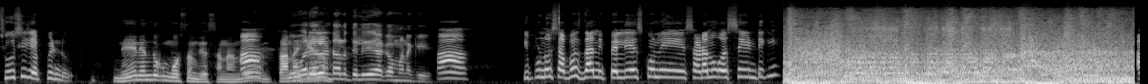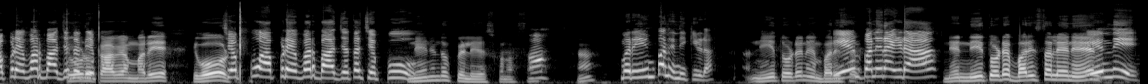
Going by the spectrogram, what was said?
చూసి చెప్పిండు. నేను ఎందుకు మోసం చేస్తాను కాక మనకి? ఆ. ఇప్పుడు నువ్వు సపోజ్ దాన్ని పెళ్ళి చేసుకొని సడన్గా వస్తే ఇంటికి? అప్పుడు ఎవరు బాధ్యత చెప్పు. మరి చెప్పు అప్పుడు ఎవరు బాధ్యత చెప్పు. నేను ఎందుకు పెళ్ళి చేసుకొని వస్తా? మరి ఏం పని నీకు ఈడ నీతోటే నేను భరి ఏం పని రా ఈడ? నేను నీతోటే భరిస్తలేనే. ఏంది?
